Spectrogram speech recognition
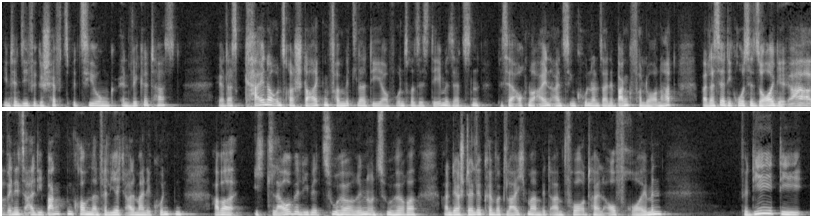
intensive Geschäftsbeziehungen entwickelt hast, ja, dass keiner unserer starken Vermittler, die auf unsere Systeme setzen, bisher auch nur einen einzigen Kunden an seine Bank verloren hat, weil das ist ja die große Sorge. Ja, wenn jetzt all die Banken kommen, dann verliere ich all meine Kunden. Aber ich glaube, liebe Zuhörerinnen und Zuhörer, an der Stelle können wir gleich mal mit einem Vorurteil aufräumen. Für die, die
